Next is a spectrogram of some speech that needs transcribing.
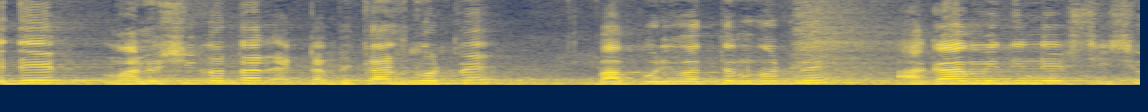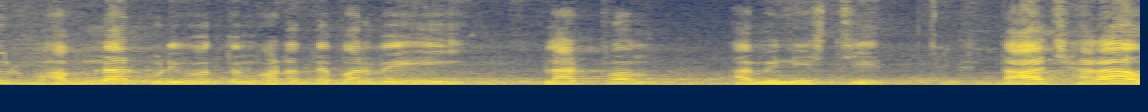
এদের মানসিকতার একটা বিকাশ ঘটবে বা পরিবর্তন ঘটবে। আগামী দিনের শিশুর ভাবনার পরিবর্তন ঘটাতে পারবে এই প্ল্যাটফর্ম আমি নিশ্চিত। তাছাড়াও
